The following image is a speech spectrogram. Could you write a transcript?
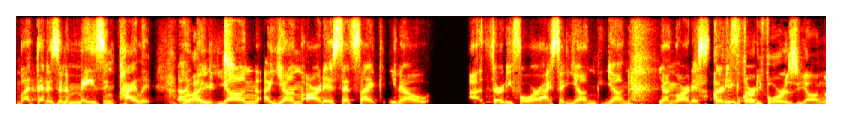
But that is an amazing pilot. A, a Right. young, a young artist that's like, you know, uh, 34. I said young, young, young artist. I 34. think 34 is young.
